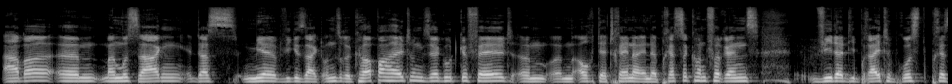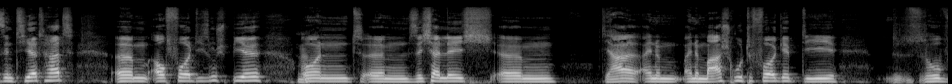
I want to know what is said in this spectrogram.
aber ähm, man muss sagen, dass mir, wie gesagt, unsere Körperhaltung sehr gut gefällt. Ähm, ähm, auch der Trainer in der Pressekonferenz wieder die breite Brust präsentiert hat, ähm, auch vor diesem Spiel. Ja. Und ähm, sicherlich ja eine, eine Marschroute vorgibt, die so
